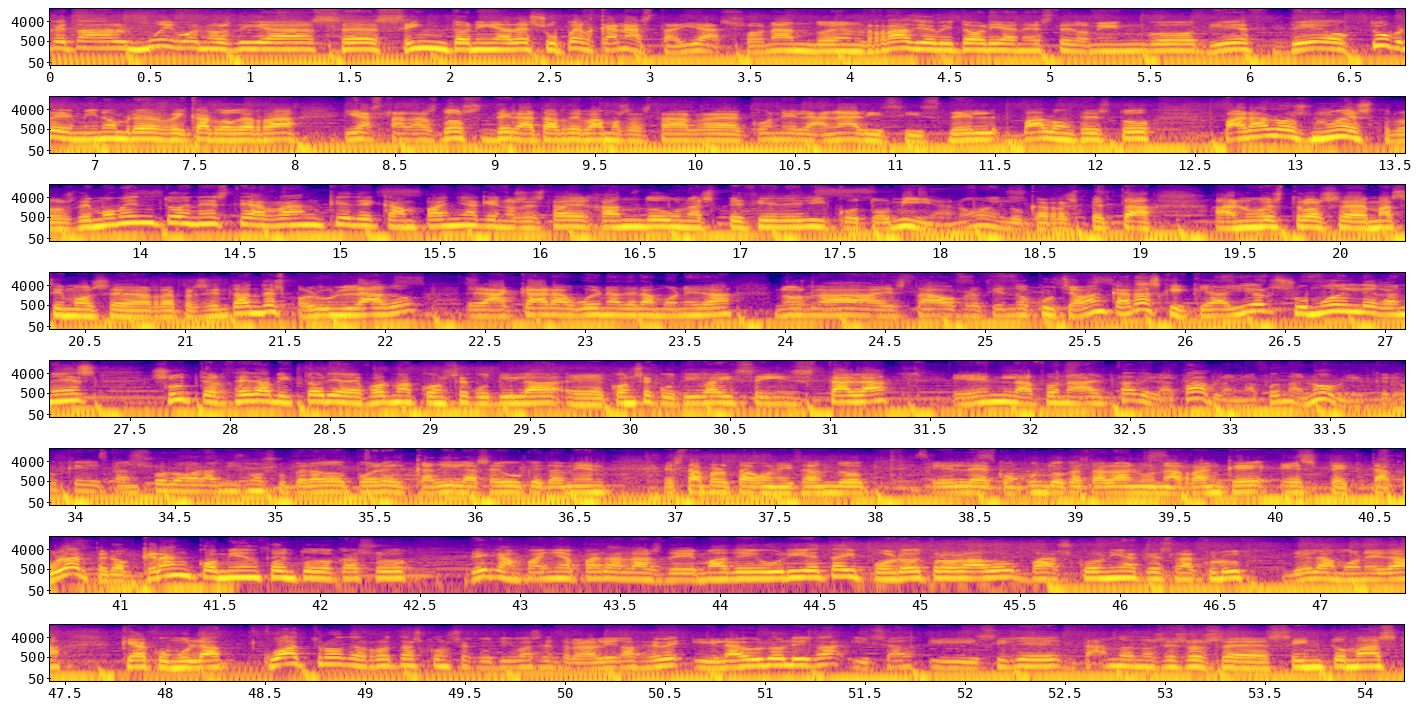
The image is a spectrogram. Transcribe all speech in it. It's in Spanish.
¿qué tal? Muy buenos días. Eh, sintonía de Supercanasta ya sonando en Radio Vitoria en este domingo 10 de octubre. Mi nombre es Ricardo Guerra y hasta las 2 de la tarde vamos a estar eh, con el análisis del baloncesto para los nuestros. De momento en este arranque de campaña que nos está dejando una especie de dicotomía, ¿no? En lo que respecta a nuestros eh, máximos representantes. Por un lado, la cara buena de la moneda nos la está ofreciendo Cuchabán Karaski, que ayer sumó en Leganés su tercera victoria de forma consecutiva, eh, consecutiva y se instala en la zona alta de la tabla, en la zona noble. Creo que tan solo ahora mismo superado por el Cadilla Seu, que también está protagonizando el eh, conjunto catalán un arranque espectacular. Pero gran comienzo en todo caso de campaña para las de Made Urieta y por otro lado Vasconia, que es la cruz de la moneda que acumula cuatro derrotas consecutivas entre la Liga CB y la Euroliga y, sigue dándonos esos eh, síntomas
